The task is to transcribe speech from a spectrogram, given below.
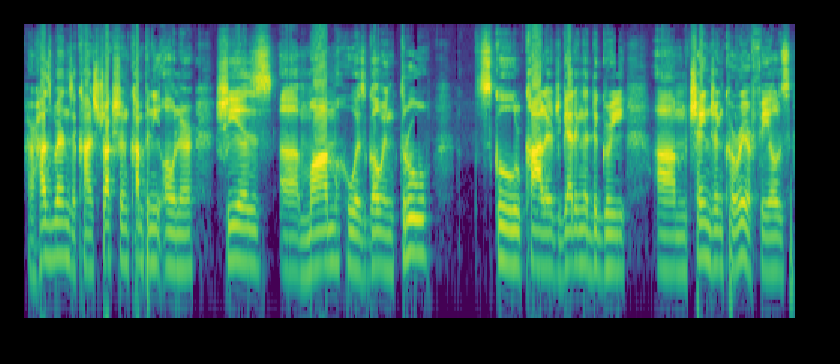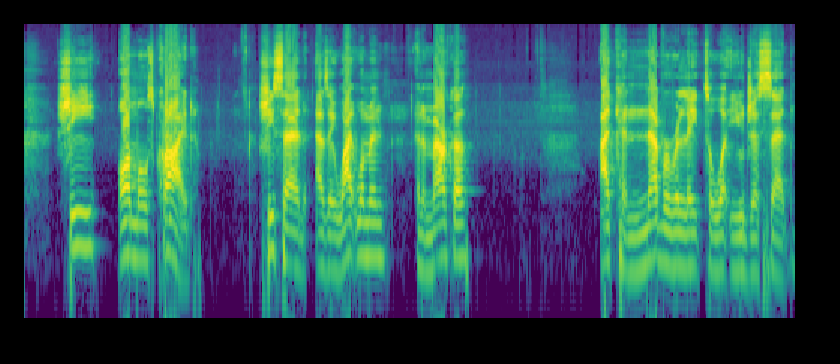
her husband's a construction company owner. She is a mom who is going through school, college, getting a degree, um, changing career fields. She almost cried. She said, as a white woman in America, I can never relate to what you just said.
